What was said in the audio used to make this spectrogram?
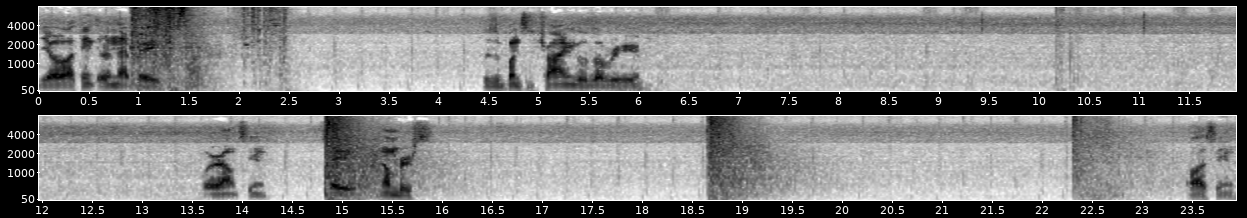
Yo, I think they're in that base. There's a bunch of triangles over here. Where I don't see them. Say numbers. Oh, I see him.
